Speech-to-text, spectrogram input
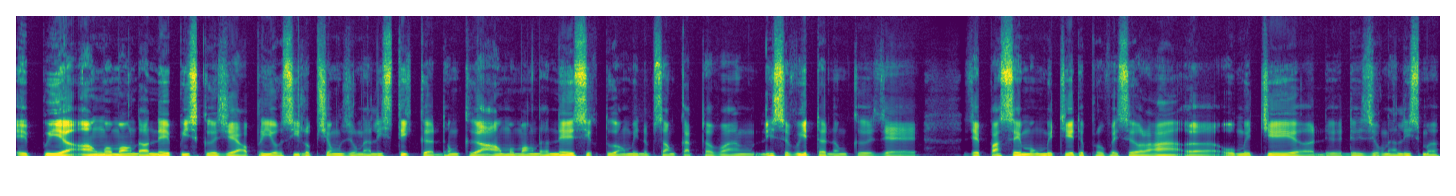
Et puis, à un moment donné, puisque j'ai appris aussi l'option journalistique, donc à un moment donné, surtout en 1998, donc j'ai j'ai passé mon métier de professeur euh, au métier euh, de, journalisme.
